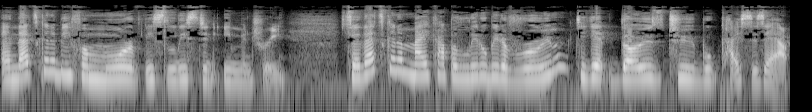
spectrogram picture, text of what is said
and that's going to be for more of this listed inventory. So that's going to make up a little bit of room to get those two bookcases out.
